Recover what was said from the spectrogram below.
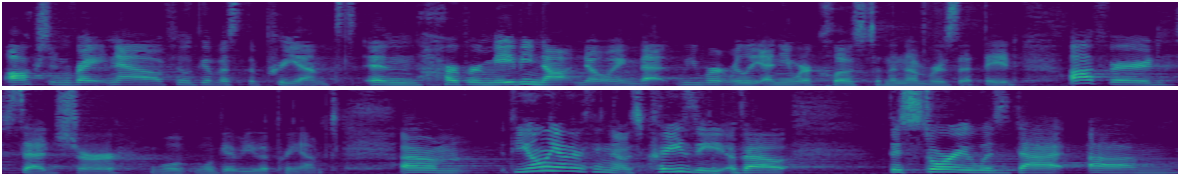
auction right now if he'll give us the preempt. And Harper, maybe not knowing that we weren't really anywhere close to the numbers that they'd offered, said, sure, we'll, we'll give you the preempt. Um, the only other thing that was crazy about this story was that um,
